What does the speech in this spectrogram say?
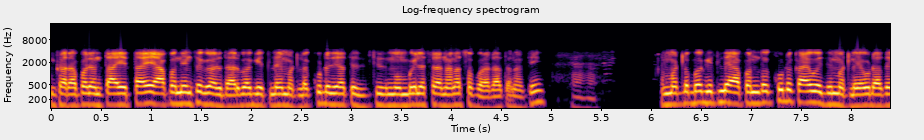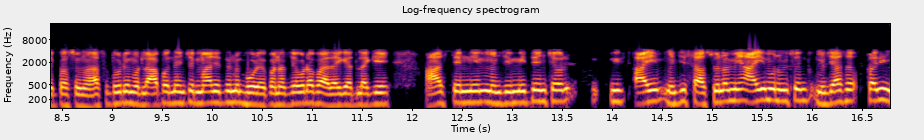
घरापर्यंत येत आहे. आपण त्यांचं घरदार बघितलंय म्हटलं कुठे जातं मुंबईला सणाला सोपा राहतं ना ते. म्हटलं बघितलंय आपण तर कुठं काय व्हायचं म्हटलं एवढं आता पासून असं थोडी म्हटलं आपण त्यांच्या माझ्या भोळेपणाचा एवढा फायदा घेतला की आज त्यांनी म्हणजे मी त्यांच्यावर आई म्हणजे सासूला मी आई म्हणून म्हणजे असं कधी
